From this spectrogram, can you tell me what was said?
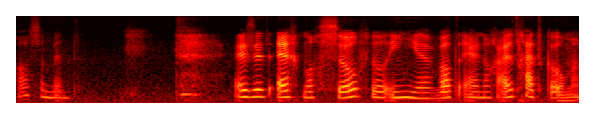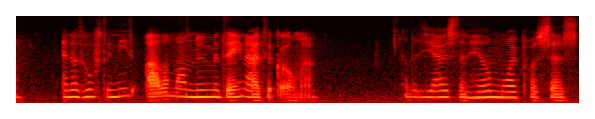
awesome bent. Er zit echt nog zoveel in je wat er nog uit gaat komen. En dat hoeft er niet allemaal nu meteen uit te komen. Dat is juist een heel mooi proces.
